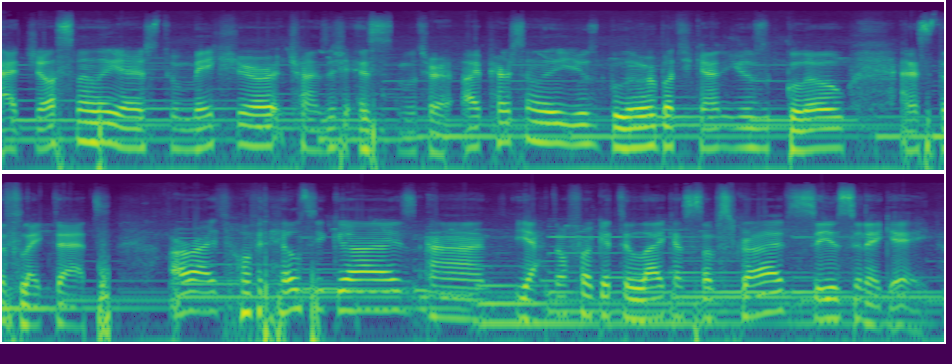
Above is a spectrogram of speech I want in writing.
adjustment layers to make sure transition is smoother. I personally use blur but you can use glow and stuff like that. Alright hope it helps you guys and yeah don't forget to like and subscribe. See you soon again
